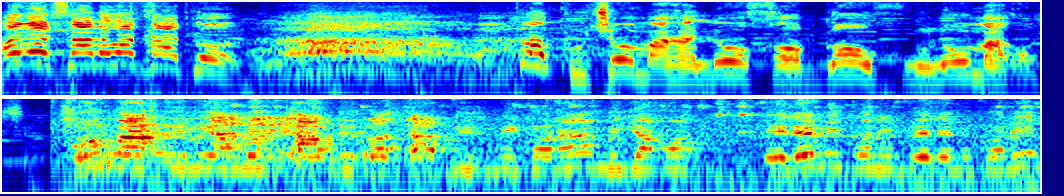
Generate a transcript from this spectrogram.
آقا سلامت خط کن. تا کوچه و محله و خوابگاه و خونه و مغازه. چون وقتی میان تبلیغات تبلیغ می‌کنن میگم ما اله می‌کنیم بله می‌کنیم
